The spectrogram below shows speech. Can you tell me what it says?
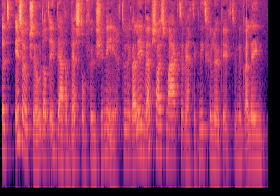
Het is ook zo dat ik daar het best op functioneer. Toen ik alleen websites maakte, werd ik niet gelukkig. Toen ik alleen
